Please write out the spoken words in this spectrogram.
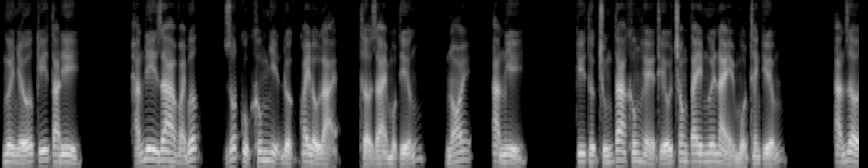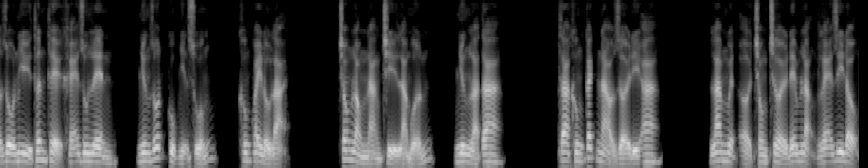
Người nhớ kỹ ta đi. Hắn đi ra vài bước, rốt cục không nhịn được quay đầu lại, thở dài một tiếng, nói, an nhi, kỳ thực chúng ta không hề thiếu trong tay ngươi này một thanh kiếm. Hắn giờ dồn nhì thân thể khẽ run lên, nhưng rốt cục nhịn xuống, không quay đầu lại. Trong lòng nàng chỉ làm lớn nhưng là ta ta không cách nào rời đi a lam nguyệt ở trong trời đêm lặng lẽ di động,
